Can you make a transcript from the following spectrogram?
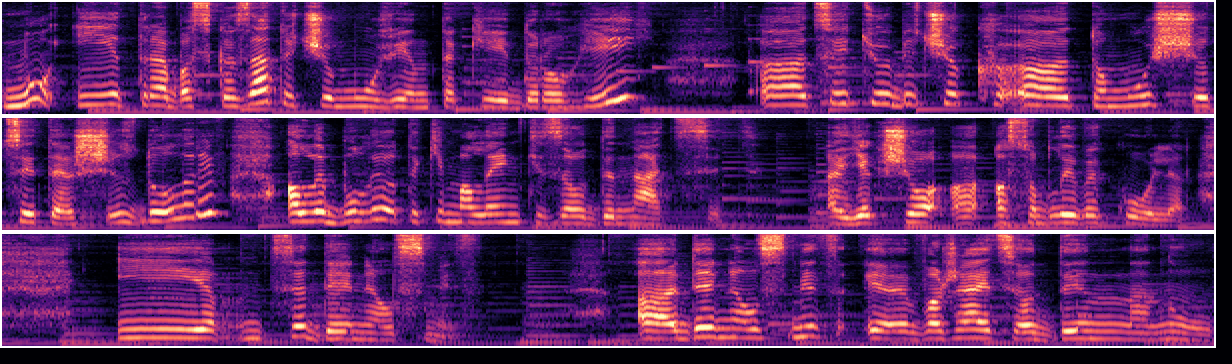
Ну і треба сказати, чому він такий дорогий. Е, Цей тюбічок, е, тому що цей теж 6 доларів, але були отакі маленькі за 11, е, якщо особливий колір. І це Деніел Сміт. Деніел Сміт вважається один, ну,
